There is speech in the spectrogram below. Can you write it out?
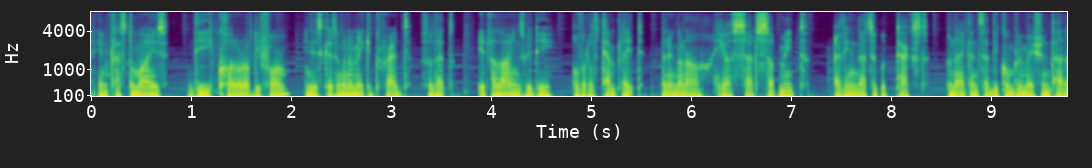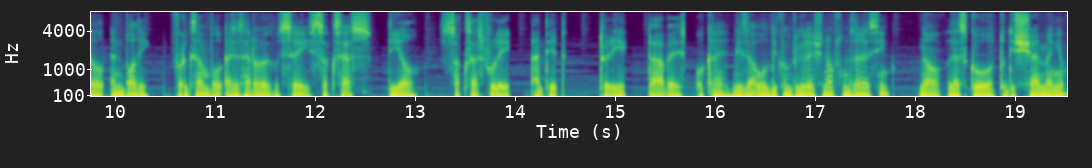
I can customize the color of the form. In this case, I'm going to make it red so that it aligns with the overall template. Then I'm going to here set submit. I think that's a good text. And I can set the confirmation title and body. For example, as a title, I would say success deal successfully added to the database. Okay, these are all the configuration options that I see. Now let's go to the share menu.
